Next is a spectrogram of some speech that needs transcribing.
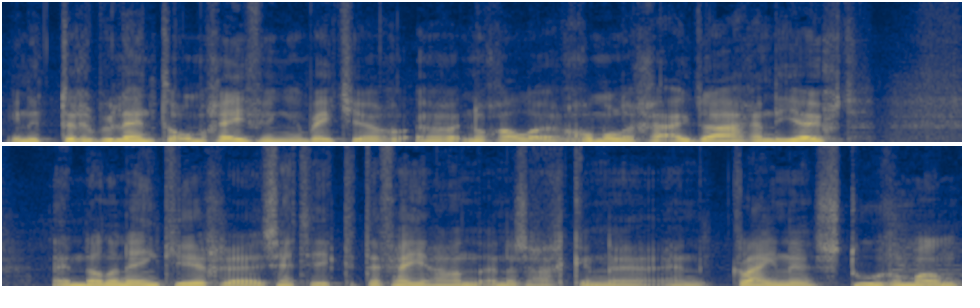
in een turbulente omgeving. Een beetje eh, nogal eh, rommelige, uitdagende jeugd. En dan in één keer eh, zette ik de tv aan en dan zag ik een, eh, kleine, stoere man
